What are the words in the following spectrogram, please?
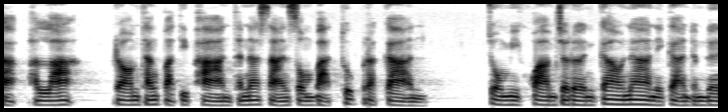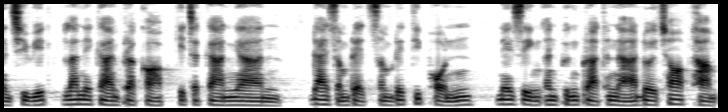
ขะพละ พร้อมทั้งปฏิพานธนสารสมบัติทุกประการ จงมีความเจริญก้าวหน้าในการดำเนินชีวิตและในการประกอบกิจการงาน ได้สำเร็จสำฤทธิผลในสิ่งอันพึงปรารถนาโดยชอบธรรม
